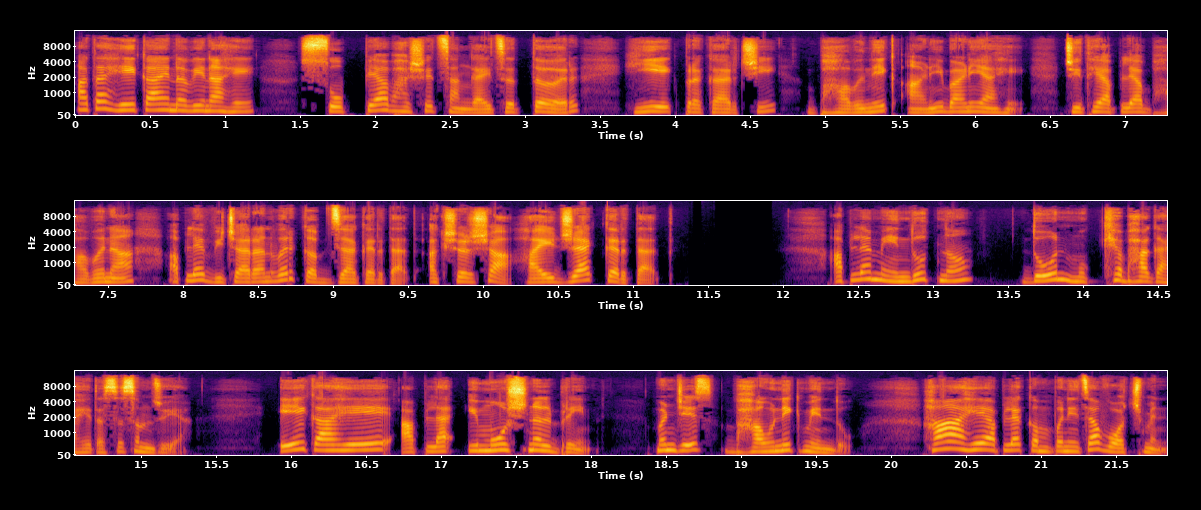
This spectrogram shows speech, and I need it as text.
आता हे काय नवीन आहे? सोप्या भाषेत सांगायचं तर ही एक प्रकारची भावनिक आणीबाणी आहे जिथे आपल्या भावना आपल्या विचारांवर कब्जा करतात. अक्षरशः हायजॅक करतात. आपल्या मेंदूतनं दोन मुख्य भाग आहेत असं समजूया. एक आहे आपला इमोशनल ब्रेन म्हणजेच भावनिक मेंदू. हा आहे आपल्या कंपनीचा वॉचमॅन.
